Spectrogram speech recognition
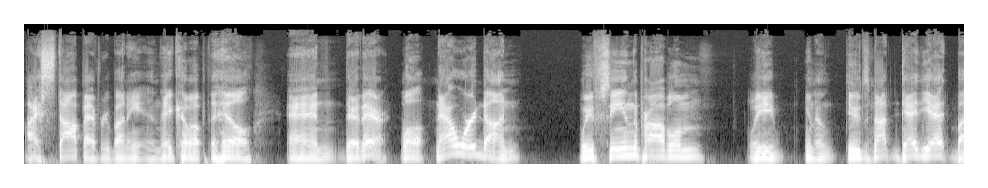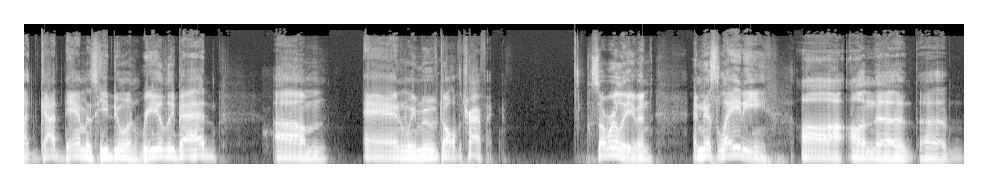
I stop everybody and they come up the hill and they're there. Well, now we're done. We've seen the problem. We, you know, dude's not dead yet, but goddamn is he doing really bad. Um, and we moved all the traffic. So we're leaving, and this lady uh, on the, the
